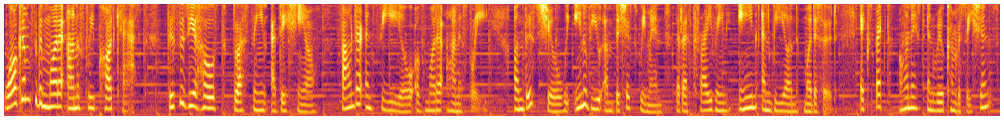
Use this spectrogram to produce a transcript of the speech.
Welcome to the Mother Honestly podcast. This is your host, Blessing Adesina, founder and CEO of Mother Honestly. On this show, we interview ambitious women that are thriving in and beyond motherhood. Expect honest and real conversations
